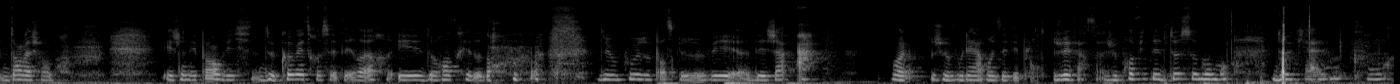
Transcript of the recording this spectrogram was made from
dans la chambre. Et je n'ai pas envie de commettre cette erreur et de rentrer dedans. du coup, je pense que je vais euh, déjà... voilà, je voulais arroser des plantes. Je vais faire ça. Je vais profiter de ce moment de calme pour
